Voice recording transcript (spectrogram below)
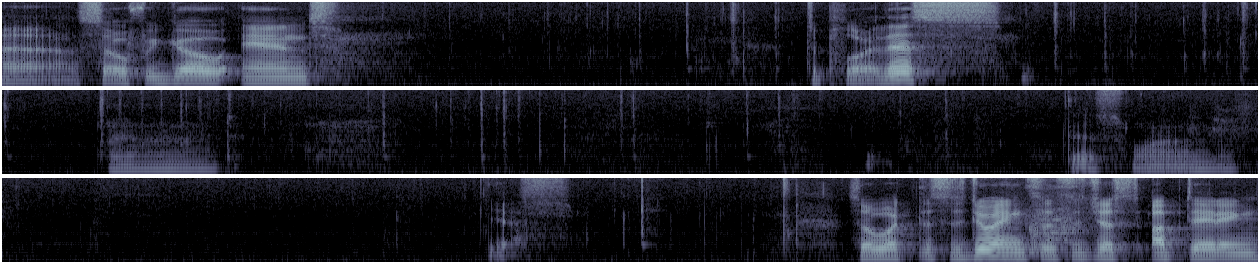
Uh, so if we go and deploy this. And this one. Yes. So what this is doing, so this is just updating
